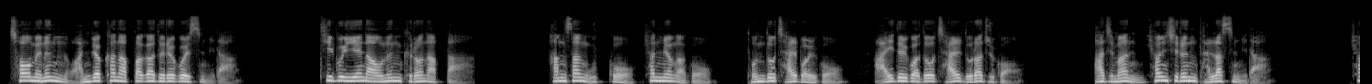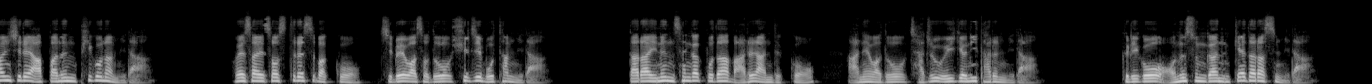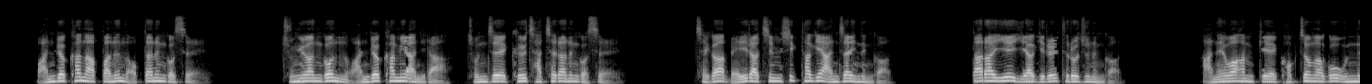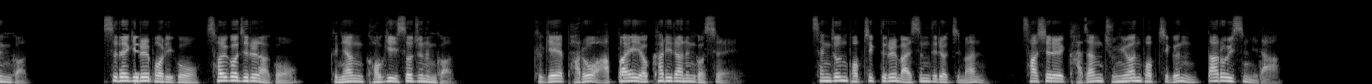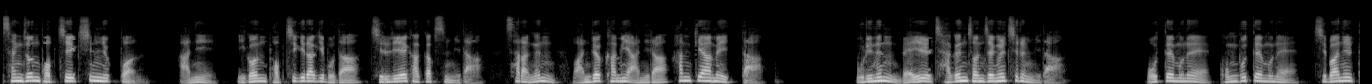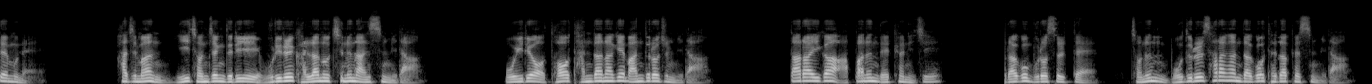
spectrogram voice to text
처음에는 완벽한 아빠가 되려고 했습니다. TV에 나오는 그런 아빠. 항상 웃고 현명하고 돈도 잘 벌고 아이들과도 잘 놀아주고. 하지만 현실은 달랐습니다. 현실의 아빠는 피곤합니다. 회사에서 스트레스 받고 집에 와서도 쉬지 못합니다. 딸아이는 생각보다 말을 안 듣고 아내와도 자주 의견이 다릅니다. 그리고 어느 순간 깨달았습니다. 완벽한 아빠는 없다는 것을. 중요한 건 완벽함이 아니라 존재 그 자체라는 것을. 제가 매일 아침 식탁에 앉아 있는 것. 딸아이의 이야기를 들어주는 것. 아내와 함께 걱정하고 웃는 것. 쓰레기를 버리고 설거지를 하고 그냥 거기 있어주는 것. 그게 바로 아빠의 역할이라는 것을. 생존 법칙들을 말씀드렸지만 사실 가장 중요한 법칙은 따로 있습니다. 생존 법칙 16번. 아니, 이건 법칙이라기보다 진리에 가깝습니다. 사랑은 완벽함이 아니라 함께함에 있다. 우리는 매일 작은 전쟁을 치릅니다. 옷 때문에, 공부 때문에, 집안일 때문에. 하지만 이 전쟁들이 우리를 갈라놓지는 않습니다. 오히려 더 단단하게 만들어줍니다. 딸아이가 아빠는 내 편이지? 라고 물었을 때 저는 모두를 사랑한다고 대답했습니다.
